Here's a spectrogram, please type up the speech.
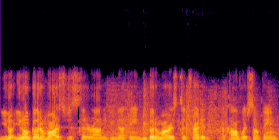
you don't you don't go to Mars to just sit around and do nothing. You go to Mars to try to accomplish something,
